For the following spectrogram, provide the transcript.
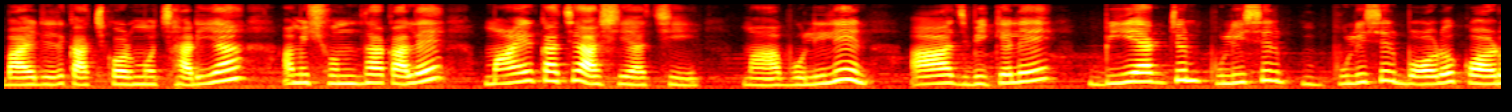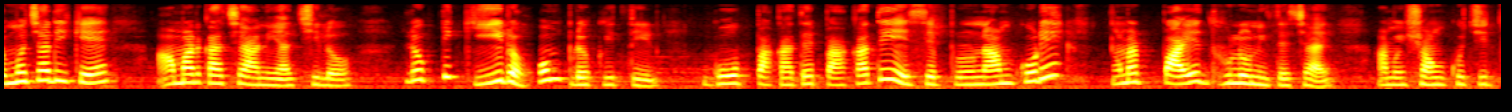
বাইরের কাজকর্ম ছাড়িয়া আমি সন্ধ্যাকালে মায়ের কাছে আসিয়াছি। মা বলিলেন, আজ বিকেলে বিয়ে একজন পুলিশের পুলিশের বড় কর্মচারীকে আমার কাছে আনিয়াছিল। লোকটি কী রকম প্রকৃতির। গোপ পাকাতে পাকাতে এসে প্রণাম করে আমার পায়ে ধুলো নিতে চায়। আমি সংকুচিত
